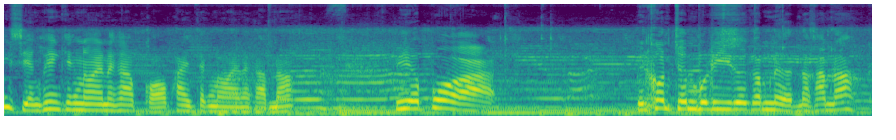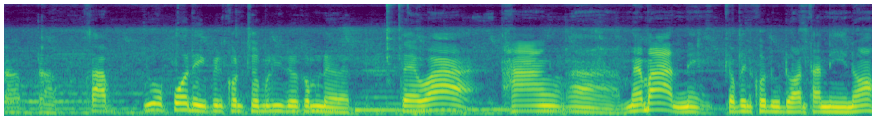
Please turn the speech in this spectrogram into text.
มีเสียงเพลงจังน้อยนะครับ ขออภัยจังน้อยนะครับเนาะพี่โอโป้อะเป็นคนชนบุรีโดยกำเนิดนะครับเนาะครับครับครับพี่โอโป้นี่เป็นคนชนบุรีโดยกำเนิด แต่ว่าทางอ่าแม่บ้านนี่ก็เป็นคนอุดรธานีเนาะ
